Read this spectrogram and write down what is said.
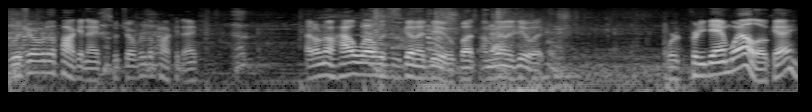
Switch over to the pocket knife. Switch over to the pocket knife. I don't know how well this is gonna do, but I'm gonna do it. Worked pretty damn well, okay?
